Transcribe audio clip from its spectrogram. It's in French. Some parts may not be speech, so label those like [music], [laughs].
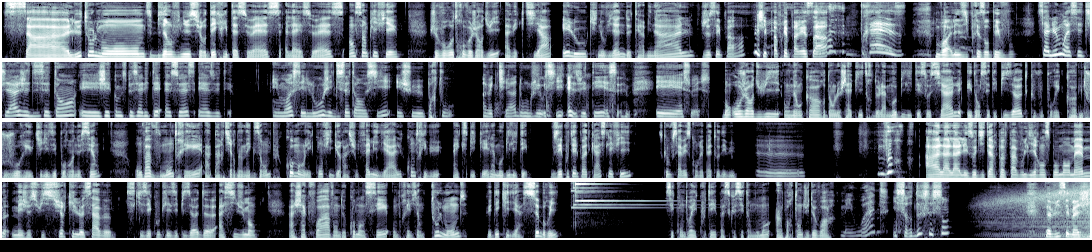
Salut tout le monde Bienvenue sur Décrypte SES, la SES en simplifié. Je vous retrouve aujourd'hui avec Tia et Lou qui nous viennent de Terminal. Je sais pas, [laughs] j'ai pas préparé ça. [laughs] 13 Bon, allez-y, présentez-vous. Salut, moi c'est Tia, j'ai 17 ans et j'ai comme spécialité SES et SVT. Et moi c'est Lou, j'ai 17 ans aussi et je suis partout avec Tia, donc j'ai aussi [laughs] SVT et SES. Bon, aujourd'hui, on est encore dans le chapitre de la mobilité sociale et dans cet épisode, que vous pourrez comme toujours réutiliser pour un océan, on va vous montrer, à partir d'un exemple, comment les configurations familiales contribuent à expliquer la mobilité. Vous écoutez le podcast, les filles? Est-ce que vous savez ce qu'on répète au début? Euh... [laughs] Non Ah là là, les auditeurs peuvent pas vous le dire en ce moment même, mais je suis sûr qu'ils le savent, parce qu'ils écoutent les épisodes assidûment. À chaque fois, avant de commencer, on prévient tout le monde que dès qu'il y a ce bruit, c'est qu'on doit écouter parce que c'est un moment important du devoir. Mais what? Il sort d'où ce son? T'as vu, c'est magique.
